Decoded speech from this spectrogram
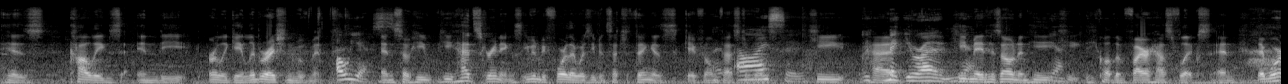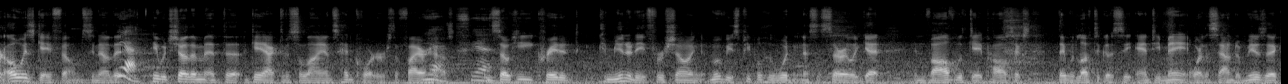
his colleagues in the early gay liberation movement. Oh, yes. And so he, he had screenings even before there was even such a thing as gay film Oh. I see. He You had make your own, He yeah. made his own, and he, Yeah. he, he called them Firehouse flicks, and they weren't always gay films. You know, that Yeah. he would show them at the Gay Activist Alliance headquarters, the Firehouse. Yes, yeah. And so he created community through showing movies. People who wouldn't necessarily get involved with gay politics, they would love to go see Auntie Mame or The Sound of Music.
